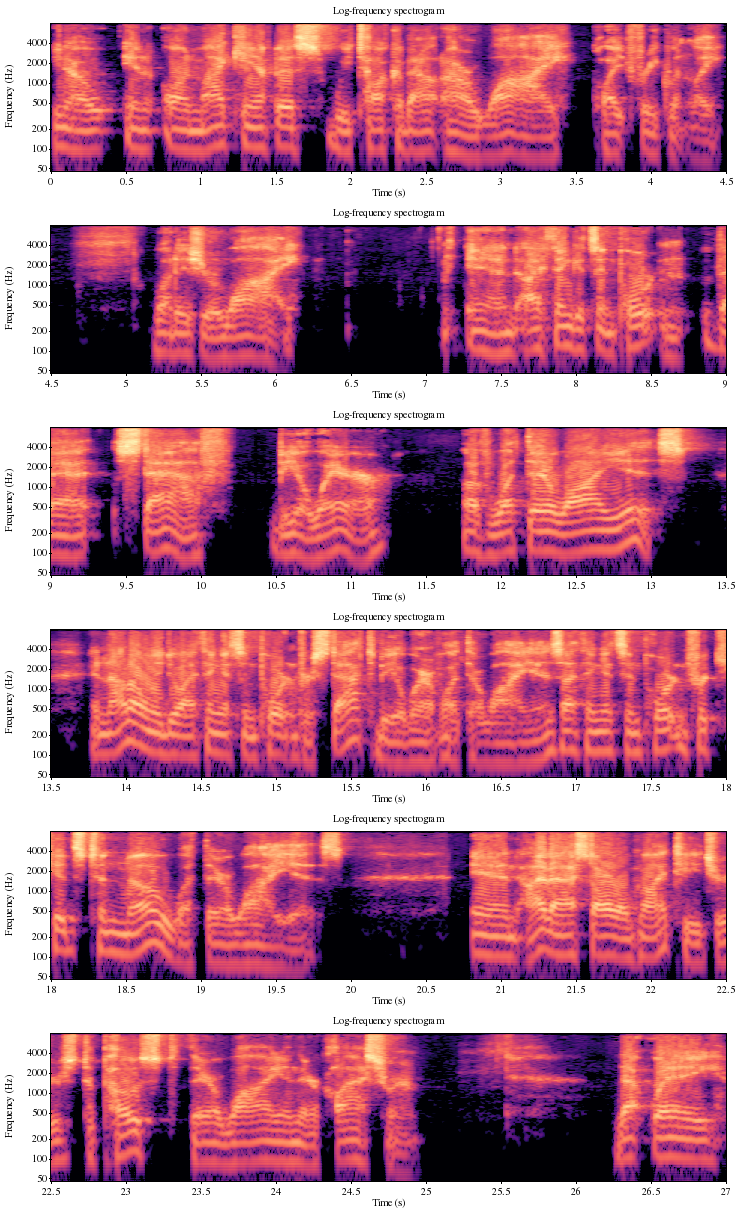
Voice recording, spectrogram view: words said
You know, in on my campus, we talk about our why quite frequently. What is your why? And I think it's important that staff be aware of what their why is. And not only do I think it's important for staff to be aware of what their why is, I think it's important for kids to know what their why is. And I've asked all of my teachers to post their why in their classroom. That way,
